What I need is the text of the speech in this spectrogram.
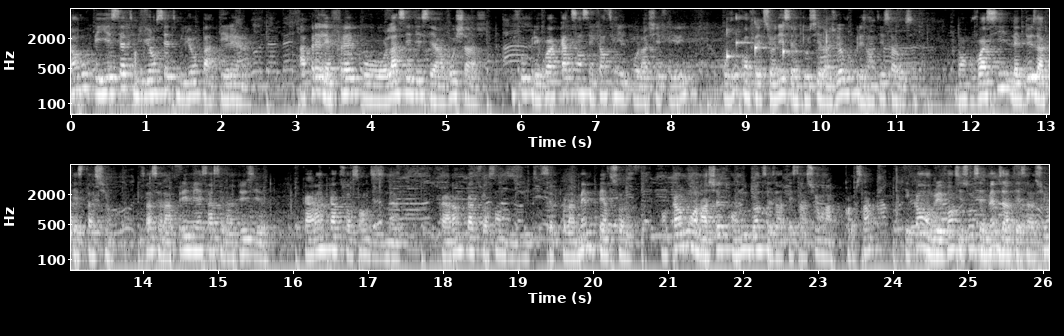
quand vous payez 7 millions, 7 millions par terrain, après les frais pour l'ACD, c'est à vos charges. Il faut prévoir 450 000 pour la chefferie. Pour vous confectionner ce dossier-là, je vais vous présenter ça aussi. Donc, voici les deux attestations. Ça, c'est la première, ça, c'est la deuxième. 44,79. 44,78. C'est pour la même personne. Donc, quand nous on achète, on nous donne ces attestations-là, comme ça. Et quand on revend, ce sont ces mêmes attestations,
